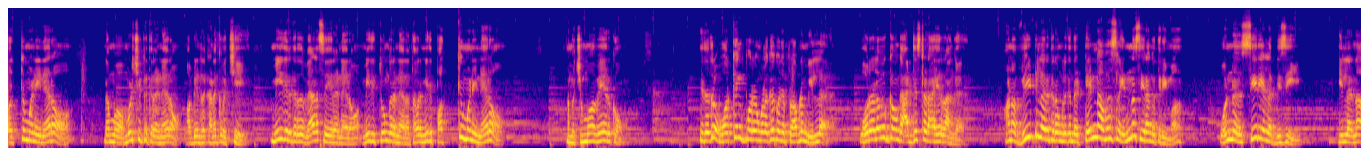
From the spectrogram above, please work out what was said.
பத்து மணி நேரம் நம்ம முழிச்சிட்டு இருக்கிற நேரம் அப்படின்ற கணக்கு வச்சு மீதி இருக்கிறது வேலை செய்கிற நேரம் மீதி தூங்குகிற நேரம் தவிர மீதி பத்து மணி நேரம் நம்ம சும்மாவே இருக்கோம். இந்த இடத்துல ஒர்க்கிங் போகிறவங்களுக்கு கொஞ்சம் ப்ராப்ளம் இல்லை. ஓரளவுக்கு அவங்க அட்ஜஸ்டட் ஆகிடுறாங்க ஆனால் வீட்டில் இருக்கிறவங்களுக்கு இந்த டென் ஹவர்ஸில் என்ன செய்கிறாங்க தெரியுமா? ஒன்று சீரியலில் பிஸி இல்லைன்னா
